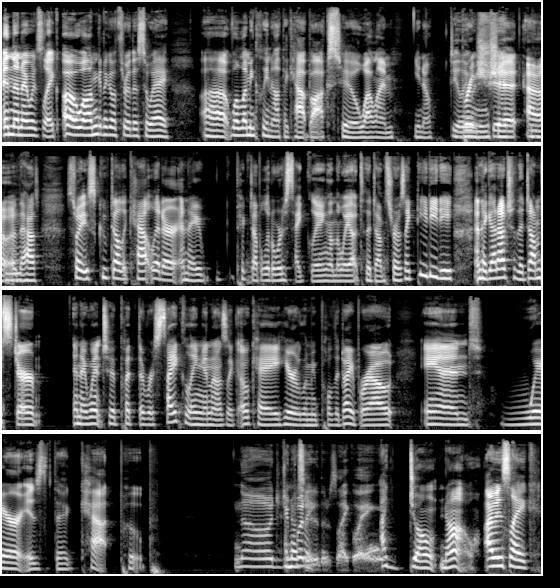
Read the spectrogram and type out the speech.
And then I was like, oh, well, I'm gonna go throw this away. Uh, well, let me clean out the cat box too while I'm, you know, Dealing bringing shit. shit, out of the house. So I scooped all the cat litter and I picked up a little recycling on the way out to the dumpster. I was like, dee dee dee. And I got out to the dumpster and I went to put the recycling and I was like, okay, here, let me pull the diaper out. And where is the cat poop? No, did you put it in the recycling? I don't know. I was like,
